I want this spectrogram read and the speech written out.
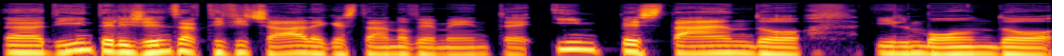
eh, di intelligenza artificiale che stanno ovviamente impestando il mondo,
